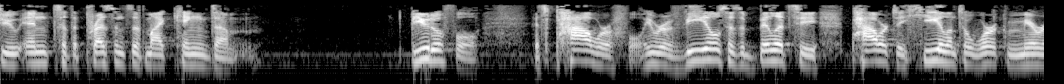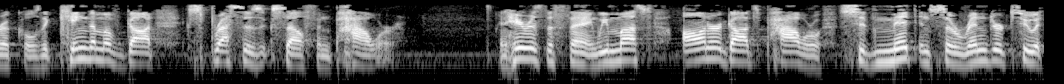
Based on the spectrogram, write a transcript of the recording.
you into the presence of my kingdom. Beautiful. It's powerful. He reveals his ability, power to heal and to work miracles. The kingdom of God expresses itself in power. And here is the thing. We must honor God's power, submit and surrender to it,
